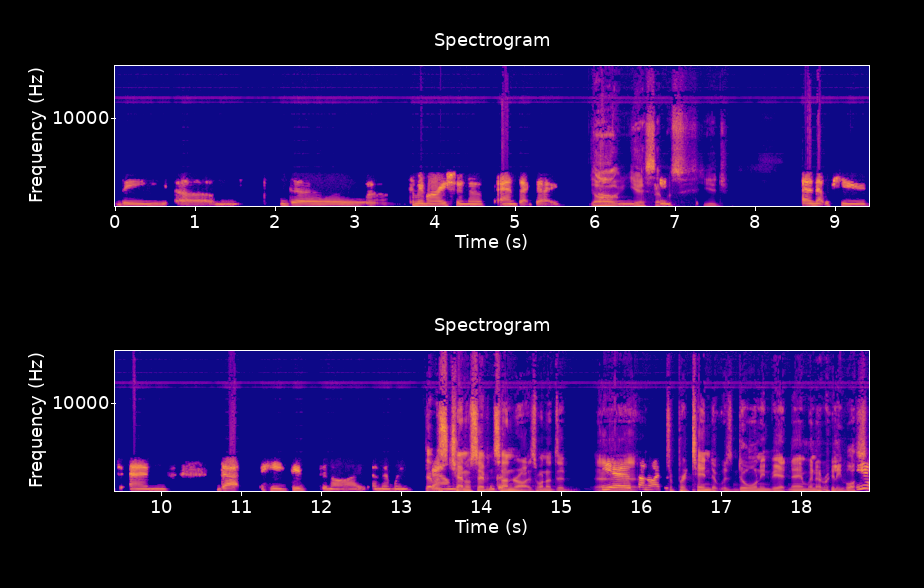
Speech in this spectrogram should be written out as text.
the um, the commemoration of Anzac Day, Oh Um, yes, that it- was huge. and that was huge. And that he did deny, and then we That was Channel Seven Sunrise wanted to uh, yeah, Sunrise. to pretend it was dawn in Vietnam when it really wasn't. Yeah,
